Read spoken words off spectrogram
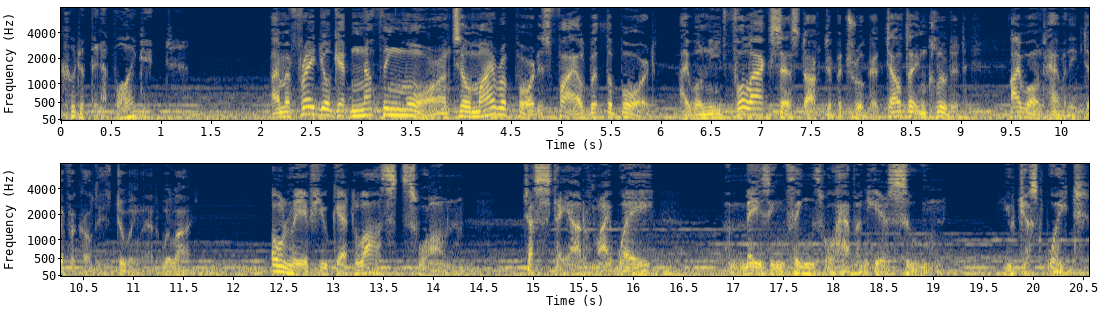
could have been avoided. I'm afraid you'll get nothing more until my report is filed with the board. I will need full access, Dr. Betruger, Delta included. I won't have any difficulties doing that, will I? Only if you get lost, Swan. Just stay out of my way. Amazing things will happen here soon. You just wait.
